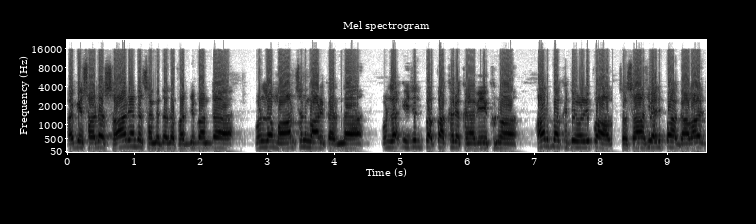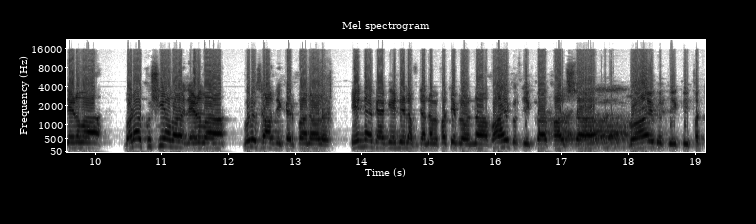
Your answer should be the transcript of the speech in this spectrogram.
ਅੱਗੇ ਸਾਡਾ ਸਾਰਿਆਂ ਦਾ ਸੰਗਤਾਂ ਦਾ ਫਰਜ਼ ਬਣਦਾ ਉਹਨਾਂ ਦਾ ਮਾਣ ਸਨਮਾਨ ਕਰਨਾ ਉਹਨਾਂ ਦਾ ਇੱਜ਼ਤ ਪੱਖ ਰੱਖਣਾ, ਵੇਖਣਾ, ਹਰ ਪੱਖ ਤੇ ਉਹਨਾਂ ਦੀ ਭਾਵ ਸੋ ਸਾਥੀ ਅੱਜ ਭਾਗਾ ਵਾਲਾ ਦਿਨ ਵਾ, ਬੜਾ ਖੁਸ਼ੀਆਂ ਵਾਲਾ ਦਿਨ ਵਾ, ਗੁਰੂ ਸਾਹਿਬ ਦੀ ਕਿਰਪਾ ਨਾਲ ਇਹਨਾਂ ਕਹਿ ਕੇ ਇਹਨੇ ਲਫ਼ਜ਼ਾਂ ਨਾਲ ਮੈਂ ਫਤਿਹ ਬੁਲਾਉਣਾ ਵਾਹਿਗੁਰੂ ਜੀ ਕਾ ਖਾਲਸਾ, ਵਾਹਿਗੁਰੂ ਜੀ ਕੀ ਫਤਿਹ।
